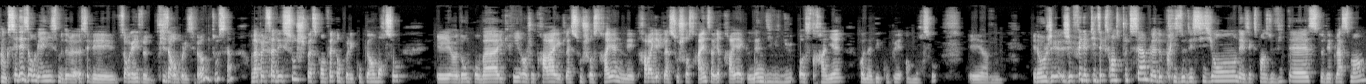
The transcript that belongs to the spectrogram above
Donc c'est des organismes de, c'est des organismes de Physarum polycephalum tous. Hein. On appelle ça des souches parce qu'en fait on peut les couper en morceaux. Et euh, donc on va écrire, je travaille avec la souche australienne, mais travailler avec la souche australienne, ça veut dire travailler avec l'individu australien qu'on a découpé en morceaux. Et, euh, donc j'ai fait des petites expériences toutes simples hein, de prise de décision, des expériences de vitesse, de déplacement,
